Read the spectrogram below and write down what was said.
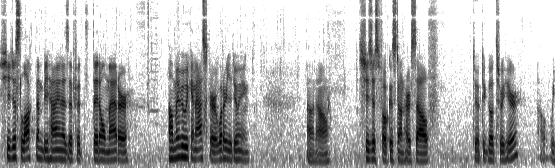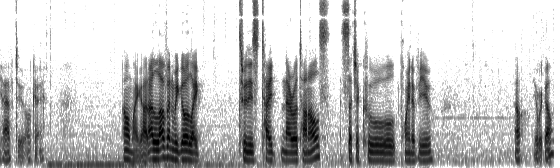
She just locked them behind as if it, they don't matter. Oh, maybe we can ask her, what are you doing? Oh no. She's just focused on herself. Do we have to go through here? Oh, we have to, okay. Oh my god, I love when we go like through these tight, narrow tunnels. It's such a cool point of view. Oh, here we go.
